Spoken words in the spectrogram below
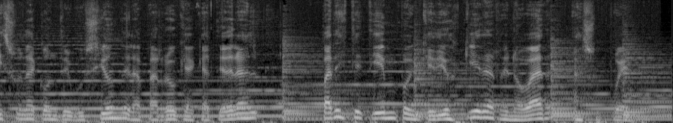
es una contribución de la parroquia catedral para este tiempo en que Dios quiere renovar a su pueblo.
